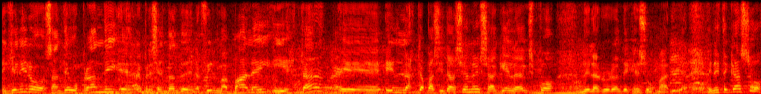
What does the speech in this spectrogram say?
Ingeniero Santiago Prandi es representante de la firma Valley y está eh, en las capacitaciones aquí en la Expo de la Rural de Jesús María. En este caso,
